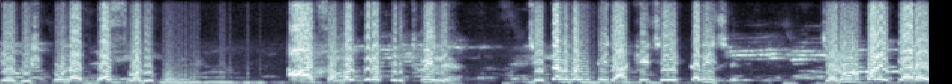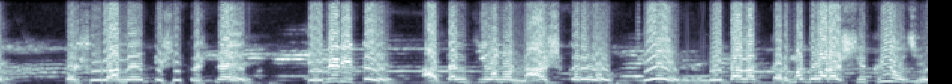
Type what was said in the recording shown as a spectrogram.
કે વિષ્ણુના દસ સ્વરૂપો આ સમગ્ર પૃથ્વીને ચેતનવંતી રાખી છે, કરી છે. જરૂર પડે ત્યારે પરશુરામે કે શ્રી કૃષ્ણએ કેવી રીતે આતંકીઓનો નાશ કરવો એ પોતાના કર્મ દ્વારા શીખ્યું છે,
